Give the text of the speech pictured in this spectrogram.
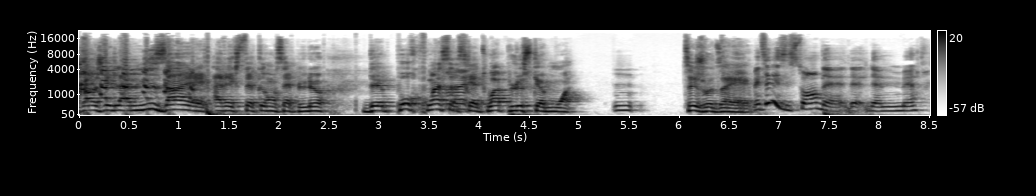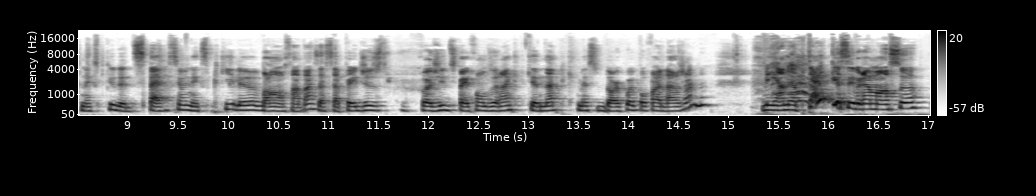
Genre, j'ai de la misère avec ce concept-là de pourquoi ça Ouais. serait toi plus que moi. Tu sais, je veux dire... Mais tu sais, les histoires de, de, de meurtre inexpliqué, de disparition inexpliquée, là, bon, on s'entend que ça, ça peut être juste Roger du fin fond du rang qui te kidnappe et qui te met sur le dark web pour faire de l'argent, là. Mais il y en a peut-être que c'est vraiment ça.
